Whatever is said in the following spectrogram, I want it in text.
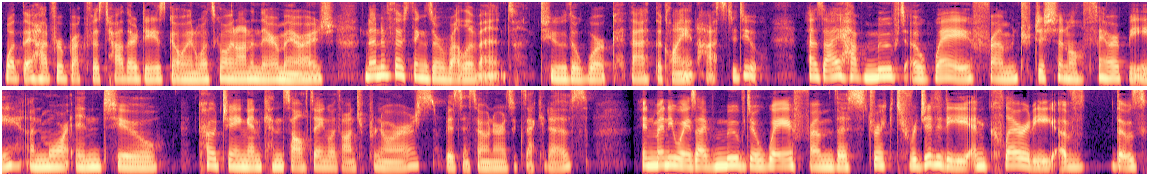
what they had for breakfast, how their day's going, what's going on in their marriage. None of those things are relevant to the work that the client has to do. As I have moved away from traditional therapy and more into coaching and consulting with entrepreneurs, business owners, executives. In many ways, I've moved away from the strict rigidity and clarity of those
